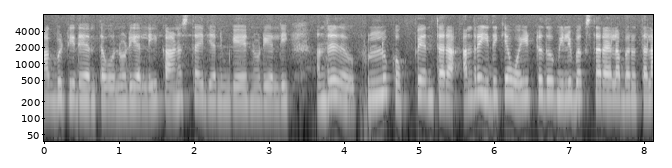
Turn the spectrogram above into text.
ಆಗಿಬಿಟ್ಟಿದೆ ಅಂತವು ನೋಡಿ ಅಲ್ಲಿ. ಕಾಣಿಸ್ತಾ ಇದೆಯಾ ನಿಮಗೆ? ನೋಡಿ ಅಲ್ಲಿ. ಅಂದರೆ ಫುಲ್ಲು ಕಪ್ಪೆ ಅಂತಾರ ಅಂದರೆ ಇದಕ್ಕೆ ವೈಟದು ಮಿಲಿಬಗ್ಸ್ ಥರ ಎಲ್ಲ ಬರುತ್ತಲ್ಲ,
